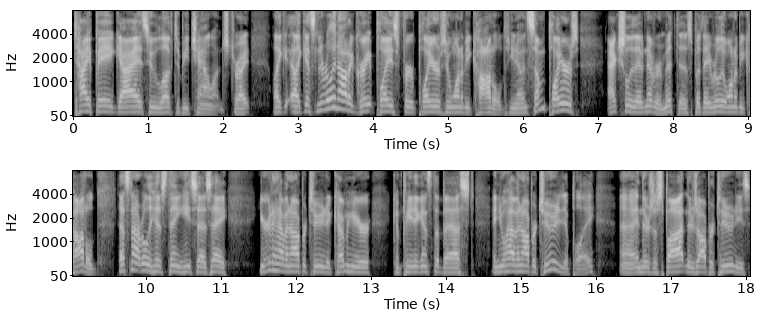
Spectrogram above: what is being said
type A guys who love to be challenged, right? Like like it's really not a great place for players who want to be coddled, you know. And some players actually they've never admit this, but they really want to be coddled. That's not really his thing. He says, "Hey, you're going to have an opportunity to come here, compete against the best, and you'll have an opportunity to play. Uh, and there's a spot and there's opportunities,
